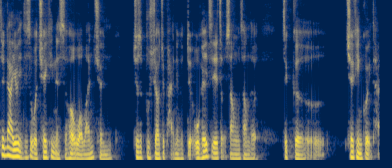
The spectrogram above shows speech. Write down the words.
最大优点就是我 checking 的时候，我完全就是不需要去排那个队，我可以直接走商务舱的这个 checking 柜台。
